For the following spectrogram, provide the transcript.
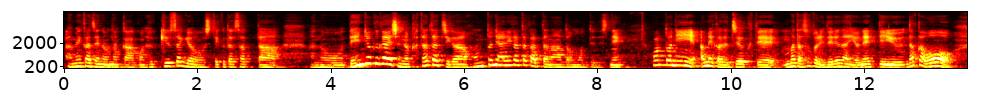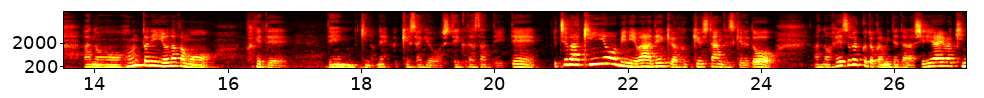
雨風の中、この復旧作業をしてくださった、あの、電力会社の方たちが本当にありがたかったなと思ってですね、本当に雨風強くて、まだ外に出れないよねっていう中を、あの、本当に夜中もかけて、電気のね、復旧作業をしてくださっていて、うちは金曜日には電気は復旧したんですけれど、あの、Facebook とか見てたら知り合いは昨日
